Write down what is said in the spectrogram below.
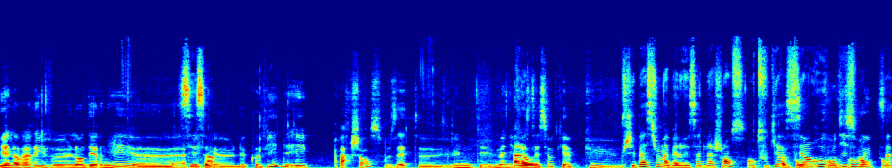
Et alors arrive euh, l'an dernier euh, avec euh, le Covid et par chance, vous êtes une des manifestations qui a pu. Je sais pas si on appellerait ça de la chance. En tout cas, c'est un rebondissement, pour ça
